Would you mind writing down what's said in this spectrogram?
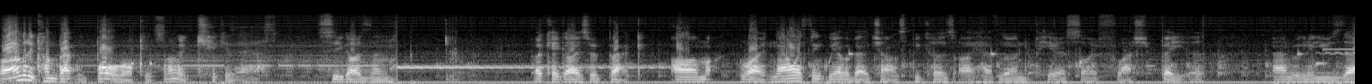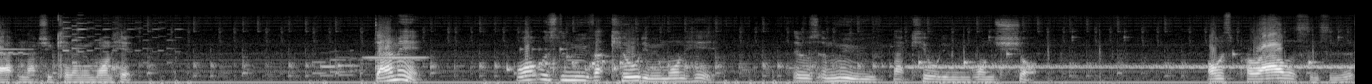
Well, I'm gonna come back with ball rockets and I'm gonna kick his ass. See you guys then. Okay guys, we're back. Um, Right, now I think we have a better chance because I have learned PSI Flash Beta and we're going to use that and should kill him in one hit. Damn it! What was the move that killed him in one hit? There was a move that killed him in one shot. Oh, it's paralysis, is it?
